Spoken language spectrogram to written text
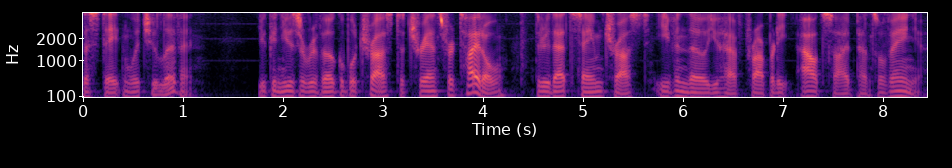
the state in which you live in. You can use a revocable trust to transfer title through that same trust, even though you have property outside Pennsylvania.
